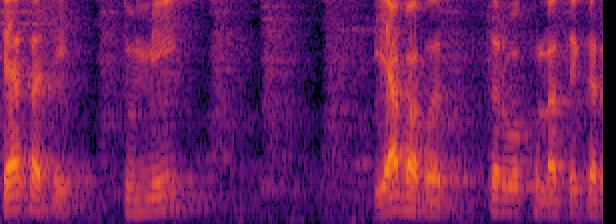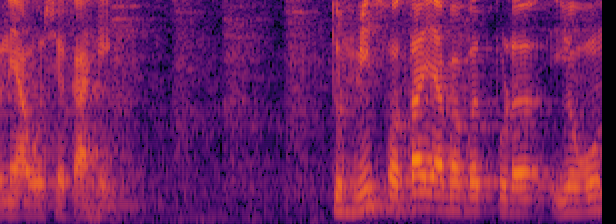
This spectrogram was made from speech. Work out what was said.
त्यासाठी तुम्ही याबाबत सर्व खुलासे करणे आवश्यक आहे. तुम्ही स्वतः याबाबत पुढं येऊन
